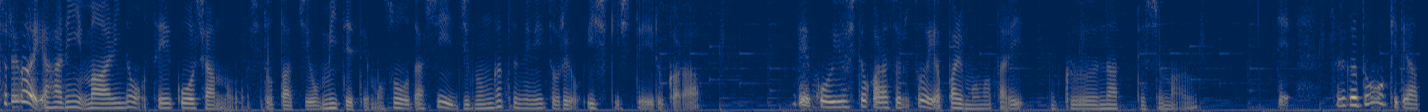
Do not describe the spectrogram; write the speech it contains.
それはやはり周りの成功者の人たちを見ててもそうだし自分が常にそれを意識しているからでこういう人からするとやっぱり物足りなくなってしまう。でそれが同期であっ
